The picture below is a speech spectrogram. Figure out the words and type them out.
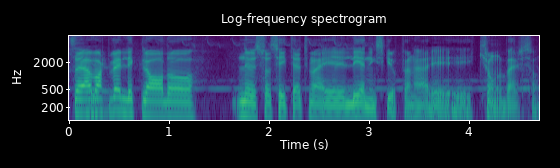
så jag har varit väldigt glad och nu så sitter jag med i ledningsgruppen här i Kronoberg. Så.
